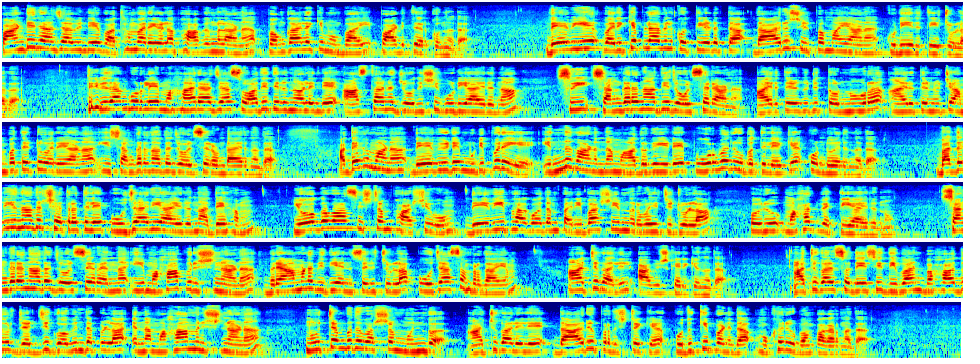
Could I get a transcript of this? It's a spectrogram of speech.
പാണ്ഡ്യരാജാവിന്റെ വധം വരെയുള്ള ഭാഗങ്ങളാണ് പൊങ്കാലയ്ക്ക് മുമ്പായി പാടിത്തീർക്കുന്നത്. ദേവിയെ വരിക്കപ്ലാവിൽ കൊത്തിയെടുത്ത ദാരുശില്പമായാണ് കുടിയിരുത്തിയിട്ടുള്ളത്. തിരുവിതാംകൂറിലെ മഹാരാജ സ്വാതി തിരുനാളിന്റെ ആസ്ഥാന ജ്യോതിഷി കൂടിയായിരുന്ന ശ്രീ ശങ്കരനാഥ്യ ജോത്സരാണ് ആയിരത്തി എഴുന്നൂറ്റി തൊണ്ണൂറ് ആയിരത്തി എണ്ണൂറ്റി അമ്പത്തെട്ട് വരെയാണ് ഈ ശങ്കരനാഥ ജോത്സ്യർ ഉണ്ടായിരുന്നത് അദ്ദേഹമാണ് ദേവിയുടെ മുടിപ്പുരയെ ഇന്ന് കാണുന്ന മാതൃകയുടെ പൂർവരൂപത്തിലേക്ക് കൊണ്ടുവരുന്നത്. ബദരീനാഥ് ക്ഷേത്രത്തിലെ പൂജാരിയായിരുന്ന അദ്ദേഹം യോഗവാസിഷ്ടം ഭാഷ്യവും ദേവീ ഭാഗവതം പരിഭാഷയും നിർവഹിച്ചിട്ടുള്ള ഒരു മഹത് വ്യക്തിയായിരുന്നു. ശങ്കരനാഥ ജോത്സ്യർ എന്ന ഈ മഹാപുരുഷനാണ് ബ്രാഹ്മണ വിധി അനുസരിച്ചുള്ള പൂജാ സമ്പ്രദായം ആറ്റുകാലിൽ ആവിഷ്കരിക്കുന്നത്. ആറ്റുകാൽ സ്വദേശി ദിവാൻ ബഹാദൂർ ജഡ്ജി ഗോവിന്ദപിള്ള എന്ന മഹാമനുഷ്യനാണ് നൂറ്റമ്പത് വർഷം മുൻപ് ആറ്റുകാലിലെ ദാരു പ്രതിഷ്ഠയ്ക്ക് പുതുക്കിപ്പണിത മുഖരൂപം പകർന്നത്.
